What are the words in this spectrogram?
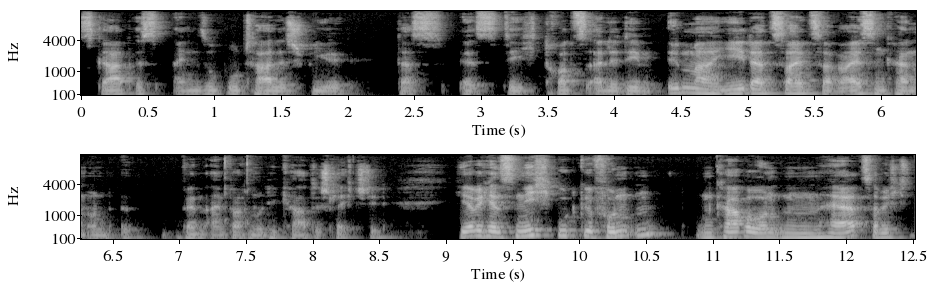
Skat ist ein so brutales Spiel, dass es dich trotz alledem immer jederzeit zerreißen kann, und äh, wenn einfach nur die Karte schlecht steht. Hier habe ich jetzt nicht gut gefunden, ein Karo und ein Herz habe ich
